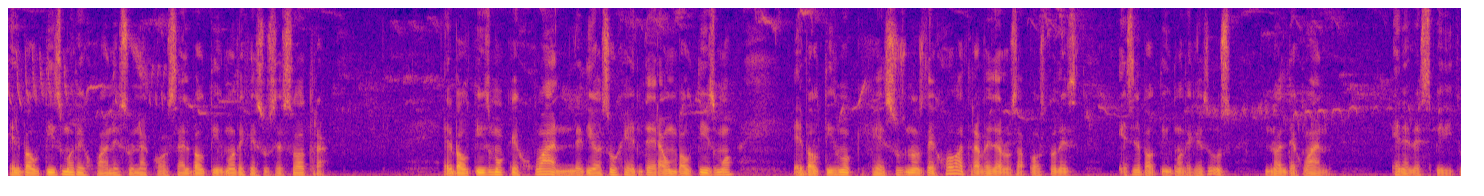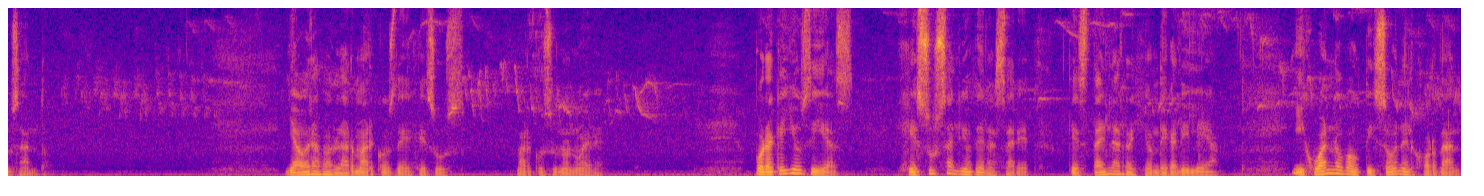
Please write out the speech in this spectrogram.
El bautismo de Juan es una cosa, el bautismo de Jesús es otra. El bautismo que Juan le dio a su gente era un bautismo, el bautismo que Jesús nos dejó a través de los apóstoles es el bautismo de Jesús, no el de Juan, en el Espíritu Santo. Y ahora va a hablar Marcos de Jesús, Marcos 1.9. Por aquellos días, Jesús salió de Nazaret, que está en la región de Galilea, y Juan lo bautizó en el Jordán.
